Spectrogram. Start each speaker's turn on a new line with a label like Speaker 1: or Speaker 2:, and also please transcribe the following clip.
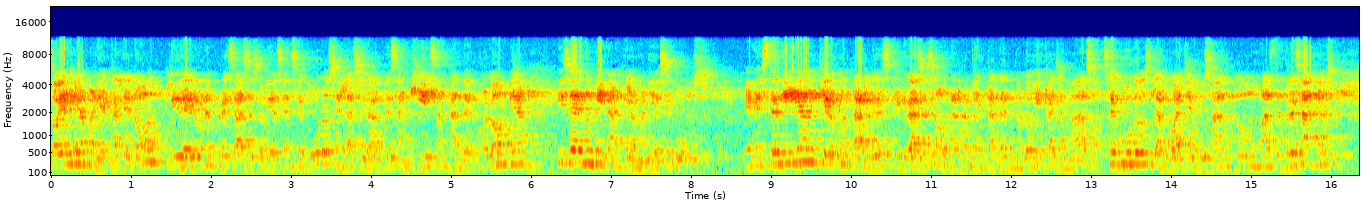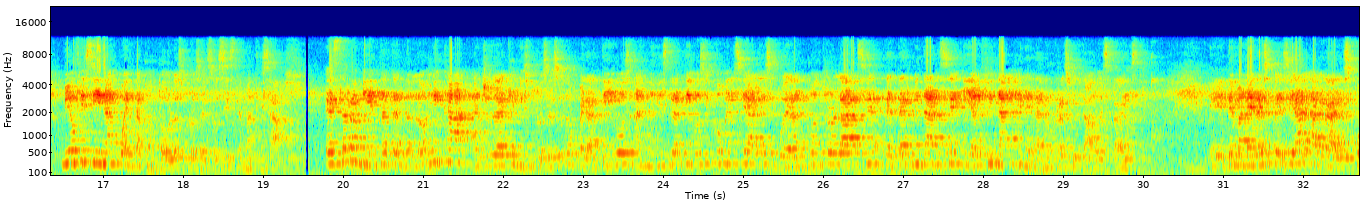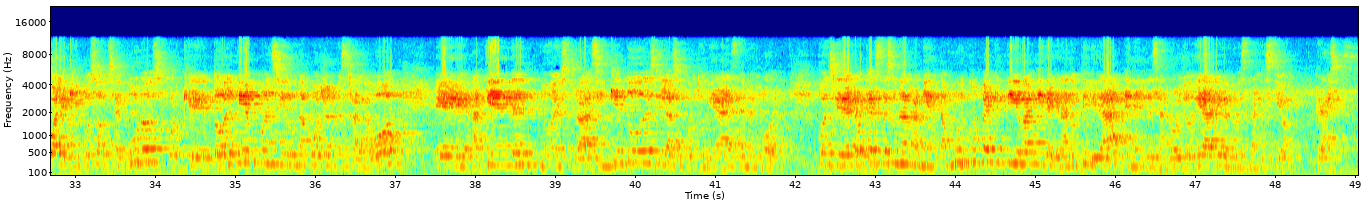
Speaker 1: Soy Ángela María Calderón, lidero una empresa de asesorías en seguros en la ciudad de San Gil, Santander, Colombia y se denomina Ángela María Seguros. En este día quiero contarles que gracias a una herramienta tecnológica llamada Seguros, la cual llevo usando más de tres años, mi oficina cuenta con todos los procesos. Esta herramienta tecnológica ayuda a que mis procesos operativos, administrativos y comerciales puedan controlarse, determinarse y al final generar un resultado estadístico. Eh, de manera especial agradezco al equipo Seguros porque todo el tiempo han sido un apoyo en nuestra labor, eh, atienden nuestras inquietudes y las oportunidades de mejora. Considero que esta es una herramienta muy competitiva y de gran utilidad en el desarrollo diario de nuestra gestión. Gracias.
